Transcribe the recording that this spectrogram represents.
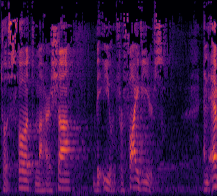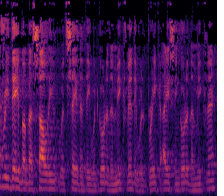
Tosfot, Maharsha, Be'iyun, for five years. And every day Baba Sali would say that they would go to the mikveh, they would break ice and go to the mikveh.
